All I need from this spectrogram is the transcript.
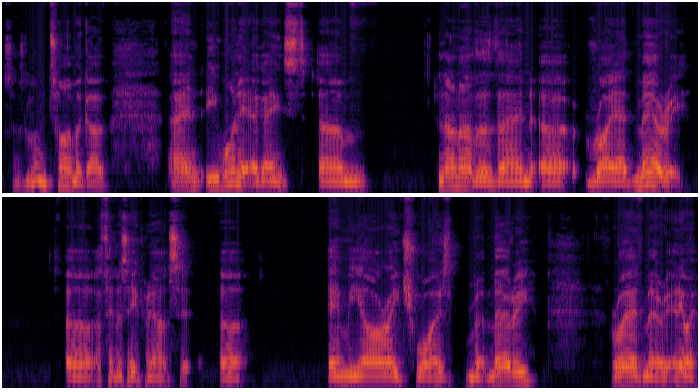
so it's a long time ago, and he won it against um, none other than uh, Riyad Merhi. Uh, I think that's how you pronounce it. Uh, M E R H Y is Merhi, Riyad Merhi. Anyway,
